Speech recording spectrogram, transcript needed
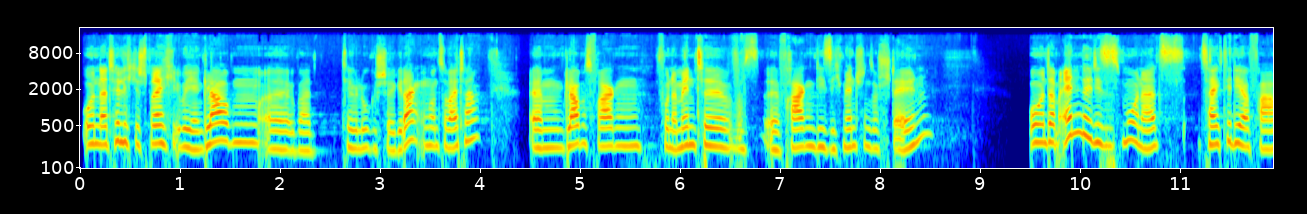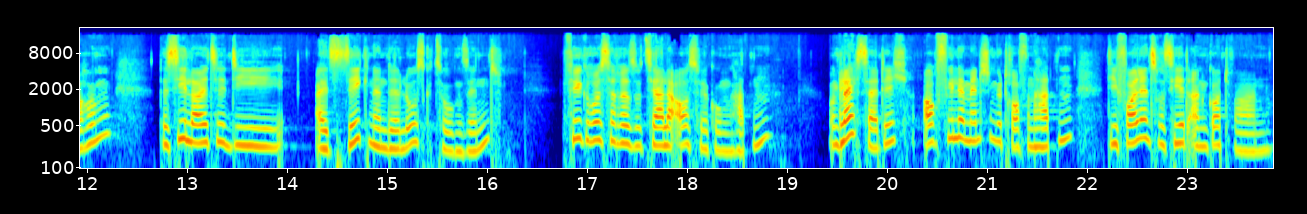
Und natürlich Gespräche über ihren Glauben, äh, über theologische Gedanken und so weiter. Ähm, Glaubensfragen, Fundamente, was, äh, Fragen, die sich Menschen so stellen. Und am Ende dieses Monats zeigte die Erfahrung, dass die Leute, die als Segnende losgezogen sind, viel größere soziale Auswirkungen hatten und gleichzeitig auch viele Menschen getroffen hatten, die voll interessiert an Gott waren.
